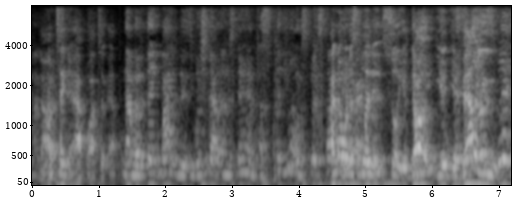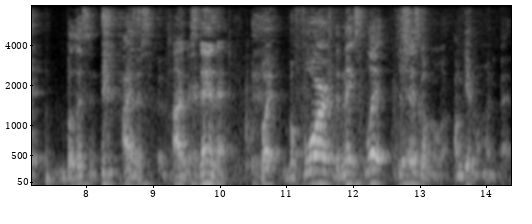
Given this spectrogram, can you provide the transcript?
Like, No, I'm taking Apple. I took Apple. Now, but the thing about it is, what you gotta understand, a split. You know what a split stock? I know what a is, right? split is. So your dog, your, your It's the value. split. But listen, I understand. I understand that. But before the next split, the Yeah. shit's gonna go up. I'm getting my money back.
